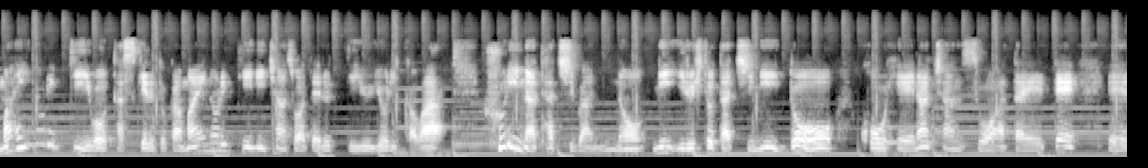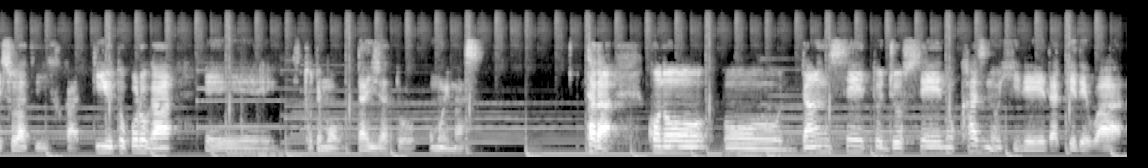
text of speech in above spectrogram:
マイノリティを助けるとかマイノリティにチャンスを与えるっていうよりかは不利な立場のにいる人たちにどう公平なチャンスを与えて、えー、育てていくかっていうところが、えー、とても大事だと思います。ただ、この男性と女性の数の比例だけでは、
